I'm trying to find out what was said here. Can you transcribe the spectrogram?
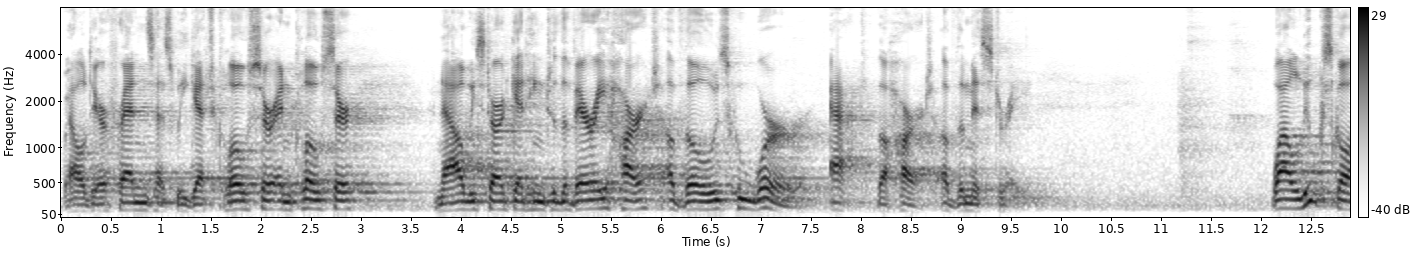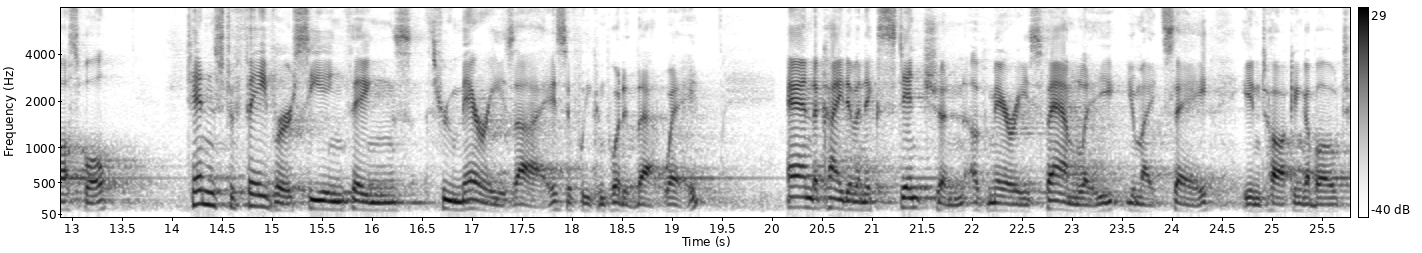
Well, dear friends, as we get closer and closer, now we start getting to the very heart of those who were at the heart of the mystery. While Luke's gospel tends to favor seeing things through Mary's eyes, if we can put it that way, and a kind of an extension of Mary's family, you might say, in talking about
